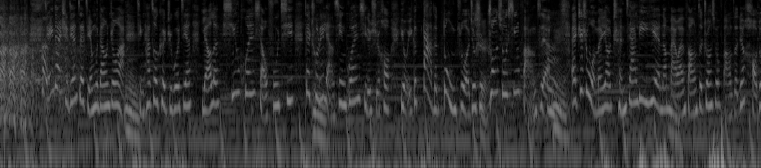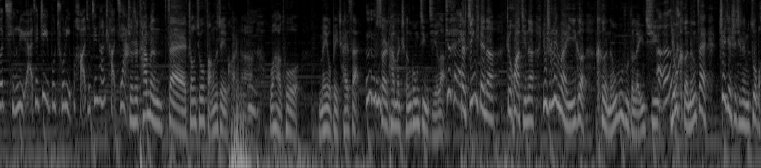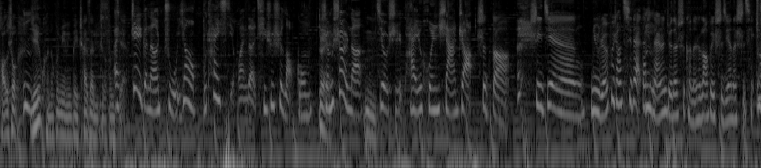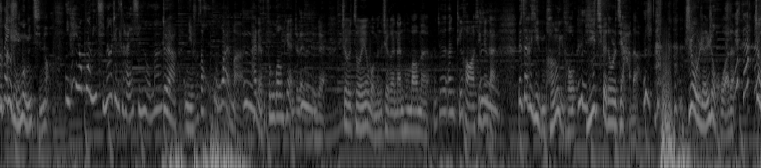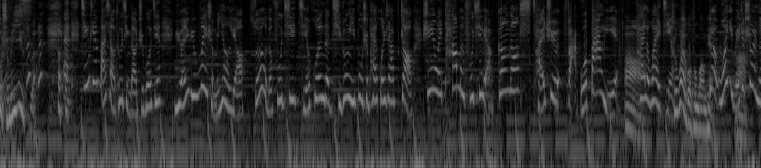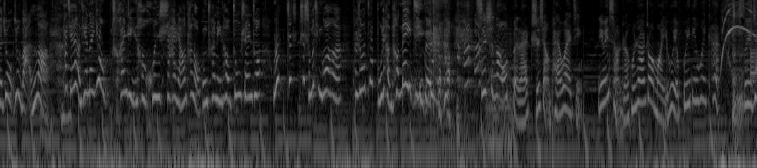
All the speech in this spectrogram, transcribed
前一段时间在节目当中啊，请她做客直播间，聊了新婚小夫妻在处理两性关系的时候有一个大的动作，就是装修新房子。嗯，哎，这是我们要成家立业呢，买完房子装修房子，就好多情侣啊，在这一步处理不好，就经常吵架。就是他们在装修房子这一块呢，汪小兔。没有被拆散，嗯算是他们成功晋级了。对。但是今天呢，这个话题呢，又是另外一个可能误入的雷区，有可能在这件事情上面做不好的时候，也有可能会面临被拆散的这个风险。这个呢，主要不太喜欢的其实是老公。对。什么事儿呢？嗯，就是拍婚纱照。是的，是一件女人非常期待，但是男人觉得是可能是浪费时间的事情，就是各种莫名其妙。你可以用“莫名其妙”这个词儿来形容吗？对啊，你说在户外嘛，拍点风光片。之类的，对不对？就是作为我们的这个男同胞们，觉得嗯挺好啊，新鲜感。那在个影棚里头，一切都是假的，只有人是活的，这有什么意思？哎，今天把小兔请到直播间，源于为什么要聊所有的夫妻结婚的其中一步是拍婚纱照，是因为他们夫妻俩刚刚才去法国巴黎啊拍了外景，是外国风光片。对，我以为这事儿呢就就完了。她前两天呢又穿着一套婚纱，然后她老公穿了一套中山装。我说这这这什么情况啊？他说再补两套内景。对，其实呢，我本来只想拍外景，因为想着婚纱照嘛，以后也不一定会看，所以就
